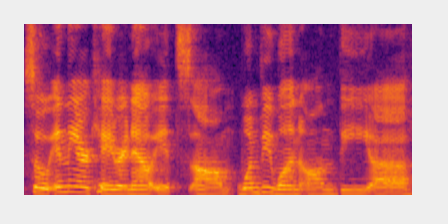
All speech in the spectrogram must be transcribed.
so in the arcade right now, it's um one v one on the uh,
